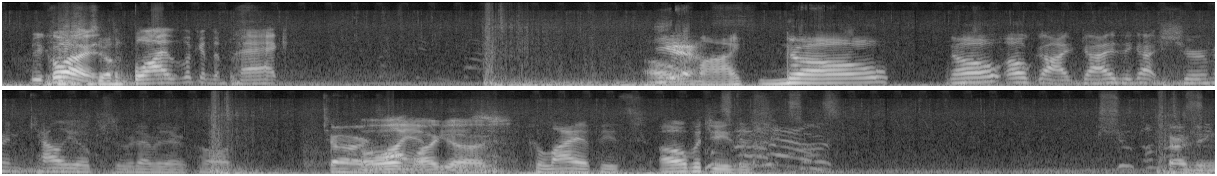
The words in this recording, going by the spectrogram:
Be quiet. Show- Why look at the pack? oh Yeah. my, no, no, oh god, guys, they got Sherman Calliopes or whatever they're called. Charge. Oh my gosh. Calliopes. Oh, but Jesus. Charging.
